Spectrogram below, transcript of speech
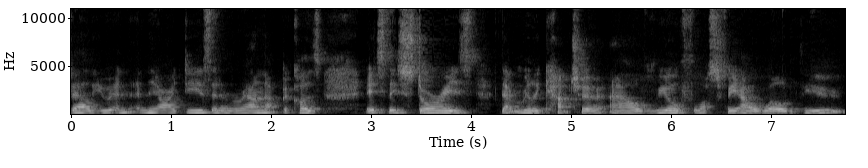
value and, and the ideas that are around that, because it's these stories that really capture our real philosophy, our worldview.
